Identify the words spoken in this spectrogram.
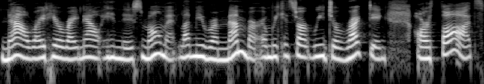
now, right here, right now, in this moment? Let me remember, and we can start redirecting our thoughts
